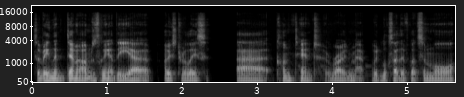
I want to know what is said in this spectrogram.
So being the demo, I'm just looking at the uh, post-release uh, content roadmap. It looks like they've got some more,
